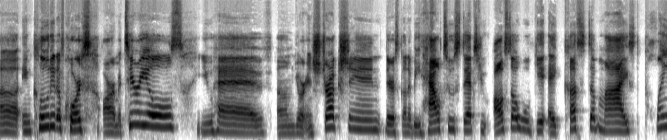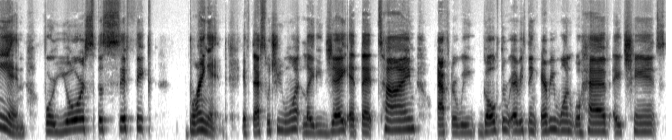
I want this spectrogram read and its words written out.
Uh, included, of course, are materials. You have um, your instruction. There's going to be how to steps. You also will get a customized plan for your specific brand. If that's what you want, Lady J, at that time, after we go through everything, everyone will have a chance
